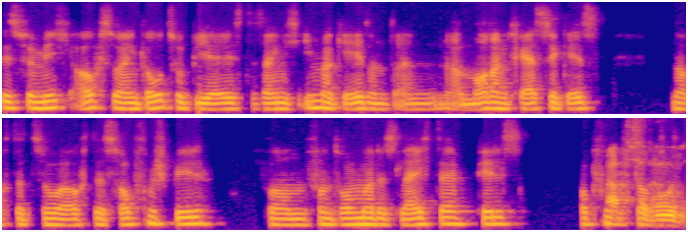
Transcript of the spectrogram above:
das für mich auch so ein Go-To-Bier ist, das eigentlich immer geht und ein, ein Modern Classic ist. Noch dazu auch das Hopfenspiel von, von Troma, das leichte Pilz. Hopfen Absolut.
